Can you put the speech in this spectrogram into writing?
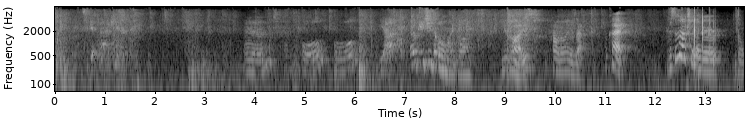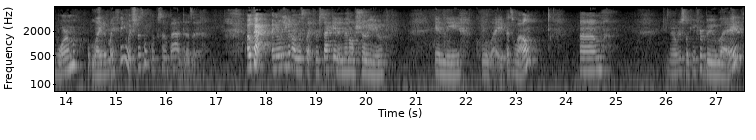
to get back here. And hold, hold. Yeah. Okay, she's, oh my God. You guys, how annoying was that? Okay, this is actually under the warm light of my thing, which doesn't look so bad, does it? Okay, I'm gonna leave it on this light for a second and then I'll show you in the cool light as well. Um, now we're just looking for bubbles.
